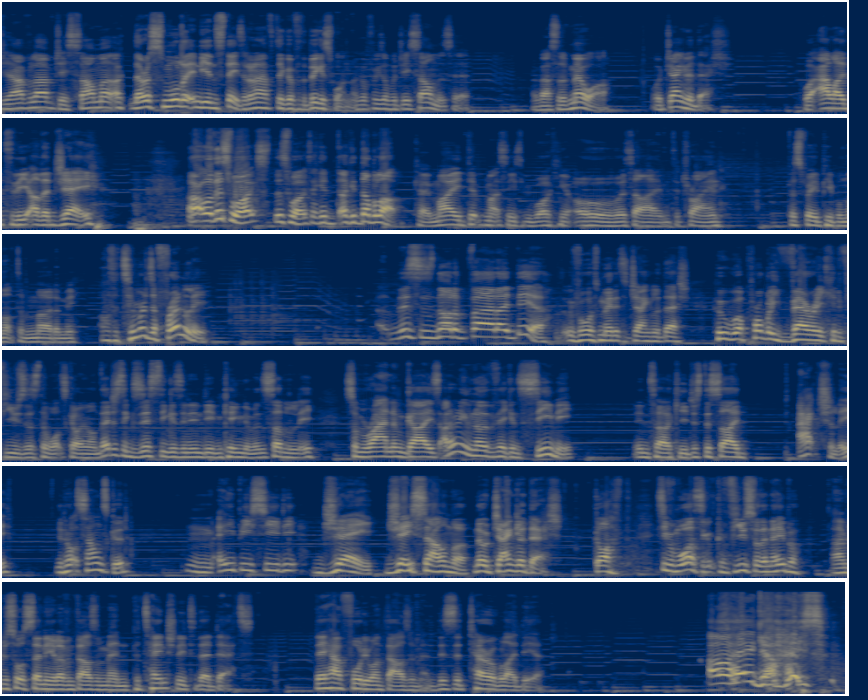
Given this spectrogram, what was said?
Javlav, Jaisalmer. Uh, There are smaller Indian states. I don't have to go for the biggest one. I've got, for example, Jaisalmer's here. A vassal of Mewar. Or Bangladesh. Who are allied to the other J. Alright, well this works. This works. I could I could double up. Okay, my diplomats need to be working overtime to try and persuade people not to murder me. Oh, the Timurids are friendly. This is not a bad idea. We've always made it to Bangladesh, who were probably very confused as to what's going on. They're just existing as an Indian kingdom, and suddenly some random guys, I don't even know that they can see me in Turkey, just decide, actually, you know what sounds good? Hmm, A, B, C, D, J. Jaisalmer. No, Bangladesh. God, it's even worse. I got confused for the neighbor. I'm just sort of sending 11,000 men potentially to their deaths. They have 41,000 men. This is a terrible idea. Oh, hey guys!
